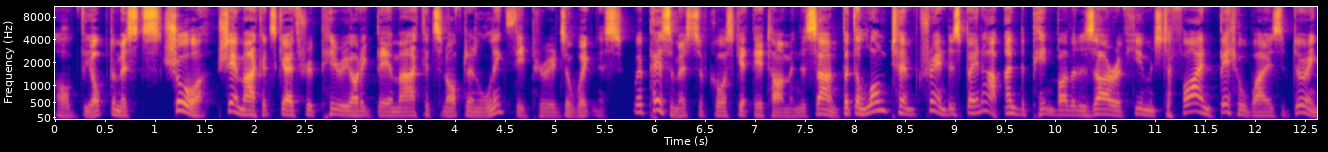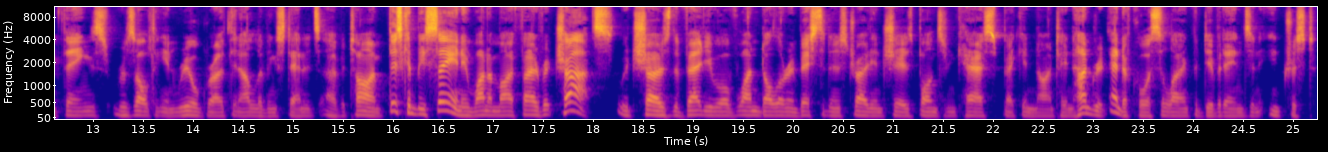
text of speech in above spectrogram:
of the optimists. Sure, share markets go through periodic bear markets and often lengthy periods of weakness, where pessimists, of course, get their time in the sun. But the long term trend has been up, underpinned by the desire of humans to find better ways of doing things, resulting in real growth in our living standards over time. This can be seen in one of my favourite charts, which shows the value of $1 invested in Australian shares, bonds, and cash back in 1900, and of course allowing for dividends and interest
